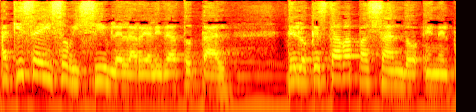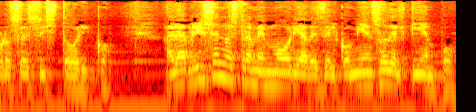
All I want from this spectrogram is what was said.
Aquí se hizo visible la realidad total de lo que estaba pasando en el proceso histórico. Al abrirse nuestra memoria desde el comienzo del tiempo,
